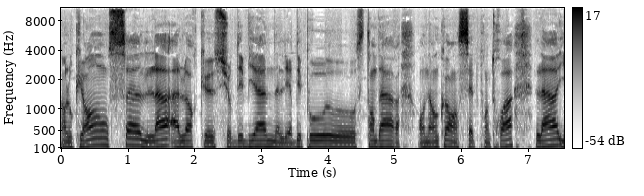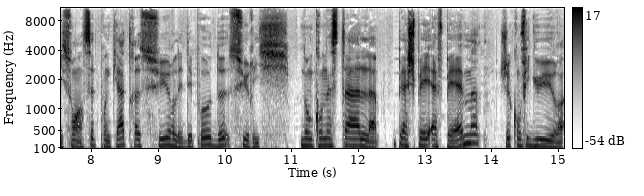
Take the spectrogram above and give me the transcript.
En l'occurrence, là, alors que sur Debian, les dépôts standards, on est encore en 7.3, là, ils sont en 7.4 sur les dépôts de Suri. Donc on installe PHP FPM, je configure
